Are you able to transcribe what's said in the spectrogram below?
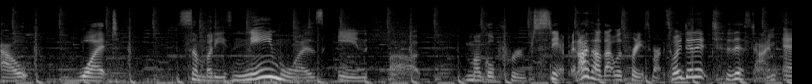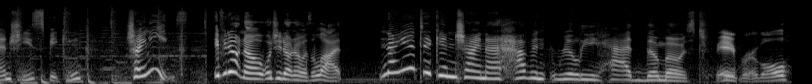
out what somebody's name was in uh, a muggle proof stamp. And I thought that was pretty smart. So I did it this time, and she's speaking Chinese. If you don't know, what you don't know is a lot. Niantic in China haven't really had the most favorable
